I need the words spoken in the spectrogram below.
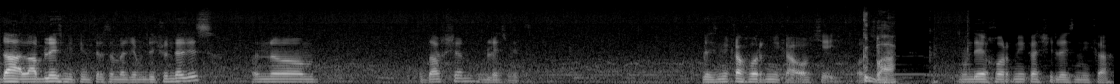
Da, la blacksmithing trebuie să mergem. Deci unde a zis? În um, production, blacksmith. Leznica, Hornica. Ok. okay. Goodbye. Unde e Hornica și Lesnica?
